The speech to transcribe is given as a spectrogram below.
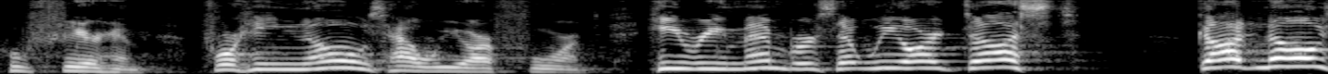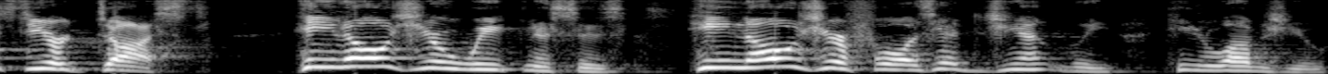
who fear him for he knows how we are formed. He remembers that we are dust. God knows you're dust. He knows your weaknesses. He knows your flaws, yet gently he loves you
